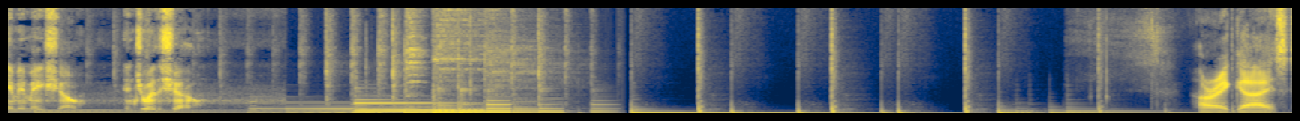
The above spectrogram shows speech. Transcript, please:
MMA show. Enjoy the show. All right, guys,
